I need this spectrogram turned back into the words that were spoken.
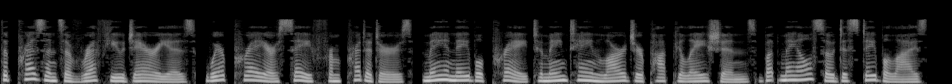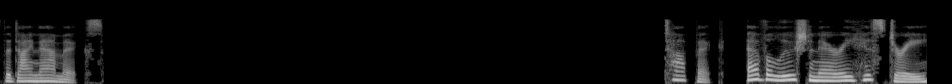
The presence of refuge areas, where prey are safe from predators, may enable prey to maintain larger populations but may also destabilize the dynamics. Evolutionary history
